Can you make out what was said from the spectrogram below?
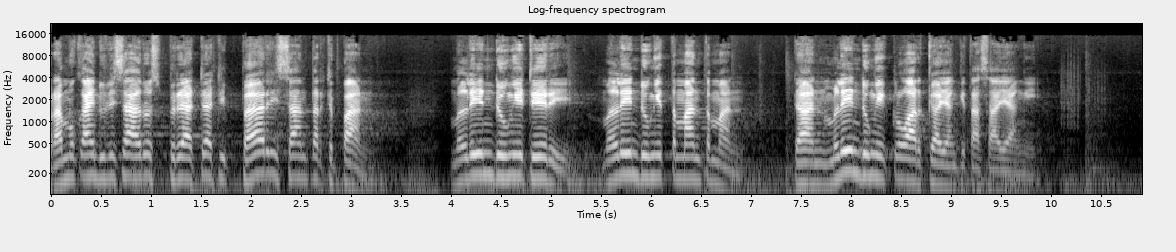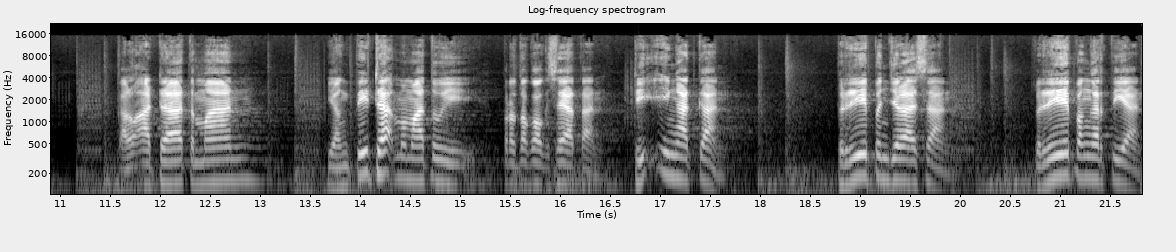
Pramuka Indonesia harus berada di barisan terdepan melindungi diri, melindungi teman-teman, dan melindungi keluarga yang kita sayangi. Kalau ada teman yang tidak mematuhi protokol kesehatan, diingatkan, beri penjelasan, beri pengertian.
